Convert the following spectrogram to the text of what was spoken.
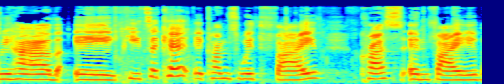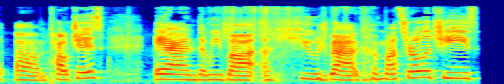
We have a pizza kit. It comes with five crusts and five um, pouches. And then we bought a huge bag of mozzarella cheese.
